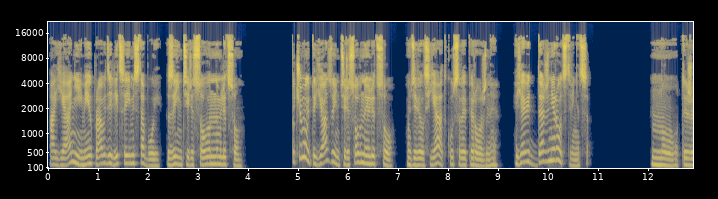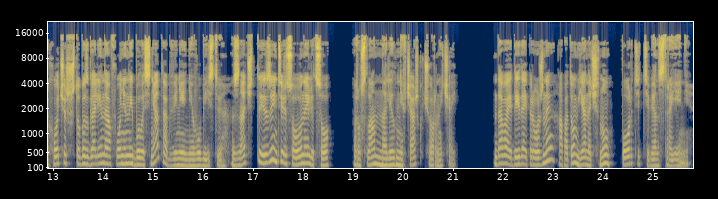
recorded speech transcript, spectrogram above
А я не имею права делиться ими с тобой, заинтересованным лицом. Почему это я заинтересованное лицо? Удивился я, откусывая пирожные. Я ведь даже не родственница. Ну, ты же хочешь, чтобы с Галиной Афониной было снято обвинение в убийстве. Значит, ты заинтересованное лицо. Руслан налил мне в чашку черный чай. Давай, доедай пирожные, а потом я начну портить тебе настроение.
